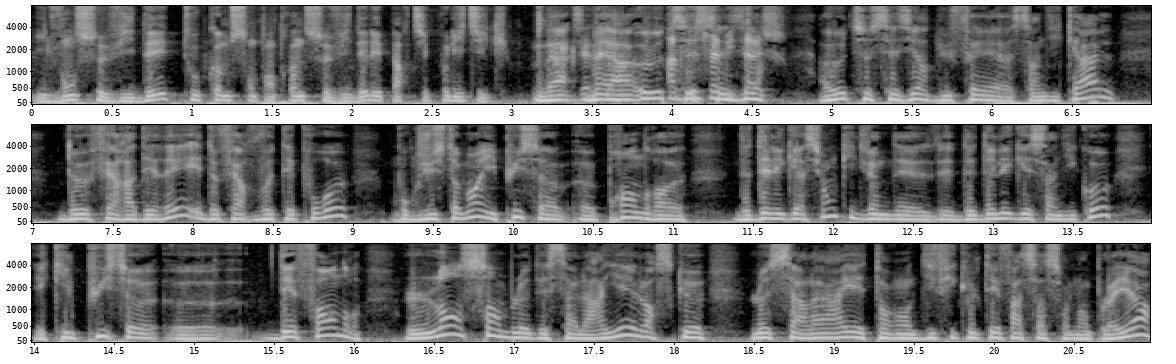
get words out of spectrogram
ils vont se vider, tout comme sont en train de se vider les partis politiques. Mais, à eux de se saisir, à eux de se saisir du fait euh, syndical, de faire adhérer et de faire voter pour eux, pour que justement ils puissent euh, euh, prendre des délégations qui deviennent des, délégués syndicaux et qu'ils puissent euh, défendre l'ensemble des salariés lorsque le salarié est en difficulté face à son employeur,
